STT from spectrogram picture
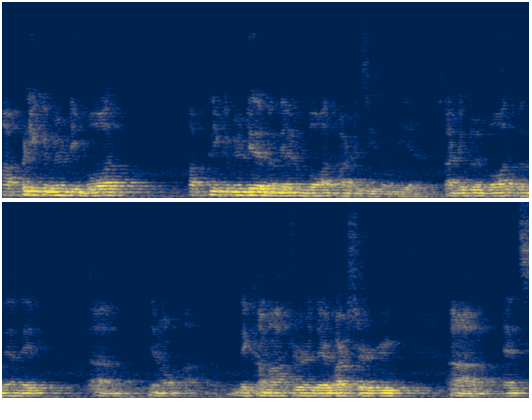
ਆਪਣੀ ਕਮਿਊਨਿਟੀ ਬਹੁਤ ਆਪਣੀ ਕਮਿਊਨਿਟੀ ਦੇ ਬੰਦਿਆਂ ਨੂੰ ਬਹੁਤ ਹਾਰਟ ਡਿਜ਼ੀਜ਼ ਹੁੰਦੀ ਹੈ ਸਾਡੇ ਕੋਲ ਬਹੁਤ ਬੰਦਿਆਂ ਦੇ um, you know they come after their heart surgery um, and it's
